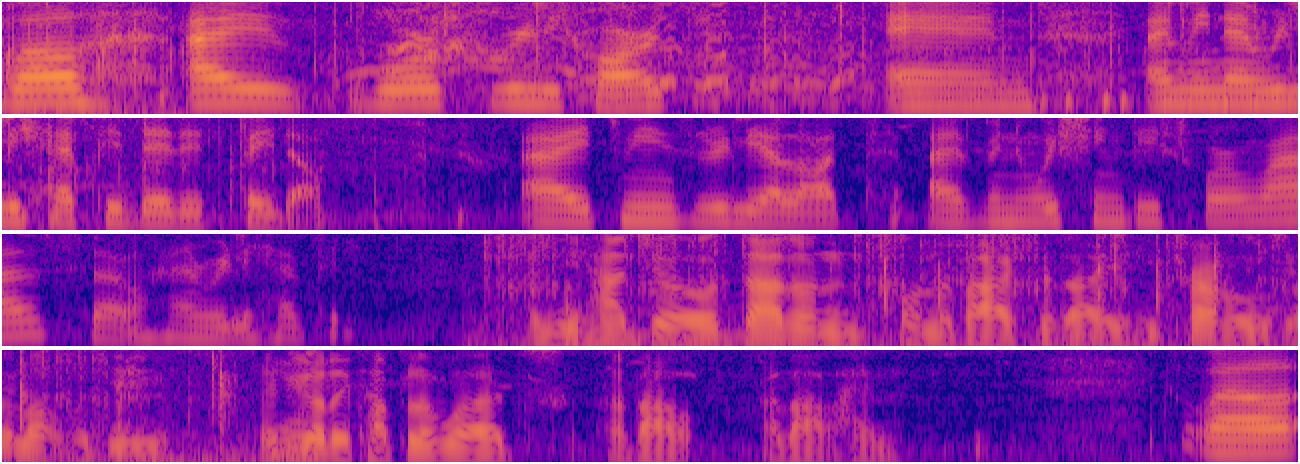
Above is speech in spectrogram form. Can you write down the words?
Well, I worked really hard, and I mean, I'm really happy that it paid off. Uh, it means really a lot. I've been wishing this for a while, so I'm really happy. And you had your dad on, on the bag today. He travels a lot with you. Have you got a couple of words about about him? Well,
